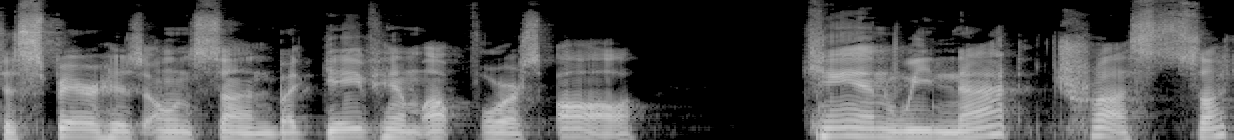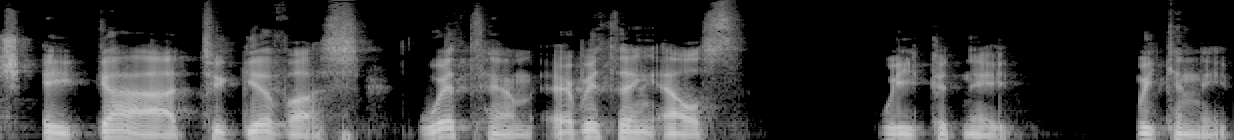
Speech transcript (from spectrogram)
to spare his own son, but gave him up for us all, can we not trust such a God to give us with him everything else we could need? We can need.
